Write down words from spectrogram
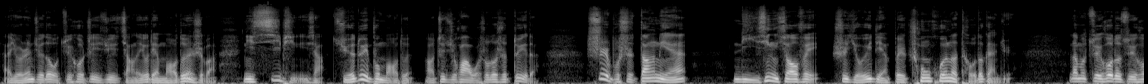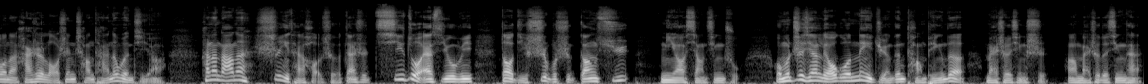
啊，有人觉得我最后这一句讲的有点矛盾，是吧？你细品一下，绝对不矛盾啊！这句话我说的是对的。是不是当年理性消费是有一点被冲昏了头的感觉？那么最后的最后呢，还是老生常谈的问题啊。汉兰达呢是一台好车，但是七座 SUV 到底是不是刚需？你要想清楚。我们之前聊过内卷跟躺平的买车形式啊，买车的心态。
